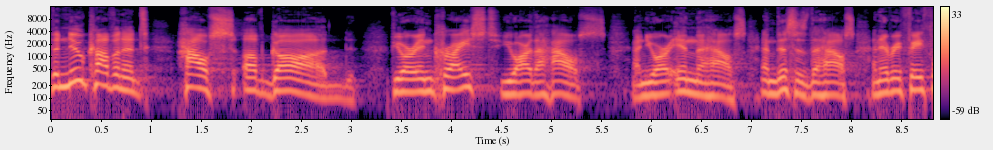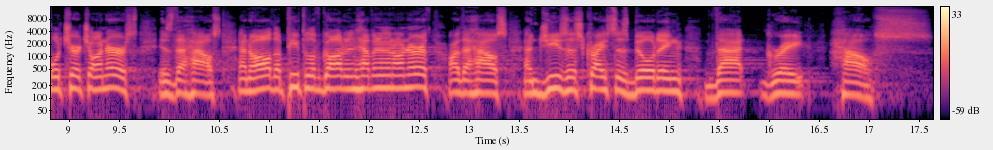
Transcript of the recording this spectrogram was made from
the new covenant house of God. You are in Christ, you are the house and you are in the house, and this is the house, and every faithful church on earth is the house, and all the people of God in heaven and on earth are the house, and Jesus Christ is building that great house.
